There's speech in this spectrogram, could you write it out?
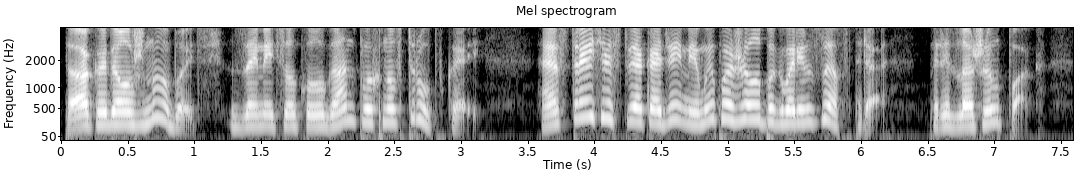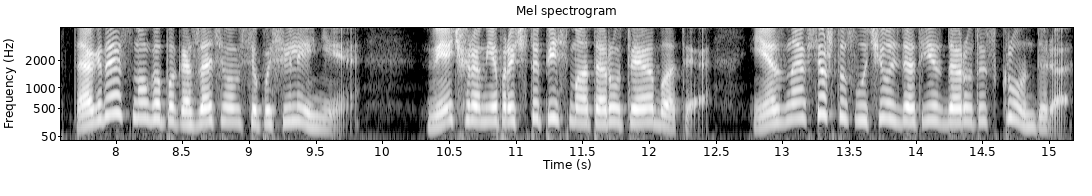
Так и должно быть, заметил Кулган, пыхнув трубкой. О строительстве Академии мы, пожалуй, поговорим завтра, предложил Пак. Тогда я смогу показать вам все поселение. Вечером я прочту письма от Аруты и Абаты, я знаю все, что случилось до отъезда Рут из Крундера.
